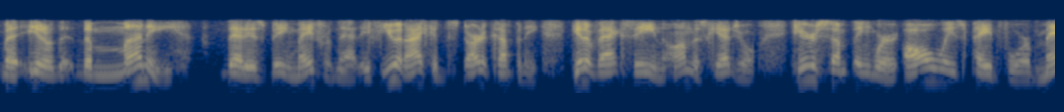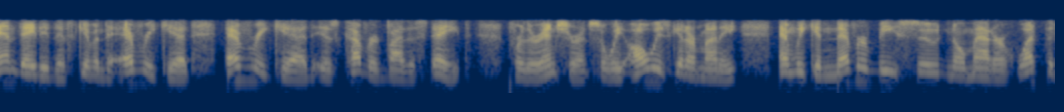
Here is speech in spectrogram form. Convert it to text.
But you know, the the money that is being made from that. If you and I could start a company, get a vaccine on the schedule, here's something we're always paid for, mandated that's given to every kid. Every kid is covered by the state for their insurance, so we always get our money and we can never be sued no matter what the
